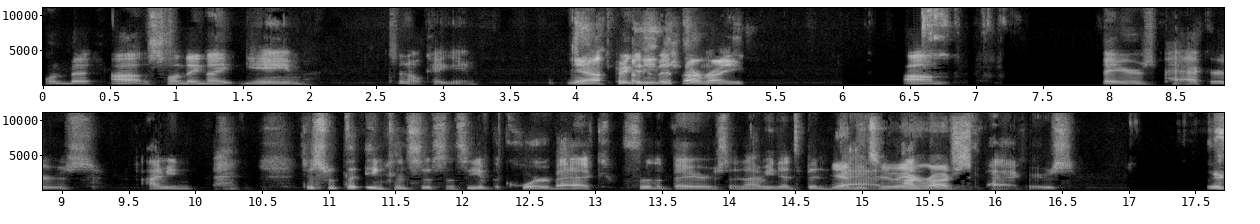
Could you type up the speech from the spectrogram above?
One bit. Uh, Sunday night game. It's an okay game. Yeah, it's pretty good I mean, it's all right. Um, Bears Packers. I mean, just with the inconsistency of the quarterback for the Bears, and I mean it's been Yeah, me too. Aaron Rodgers- Packers. Their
